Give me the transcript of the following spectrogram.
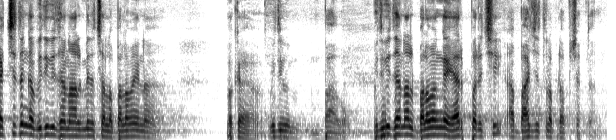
ఖచ్చితంగా విధి విధానాల మీద చాలా బలమైన ఒక విధి బా- విధి విధానాలు బలవంగా ఏర్పరిచి ఆ బాధ్యతలు అప్పుడు అప్పు చెప్తాను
